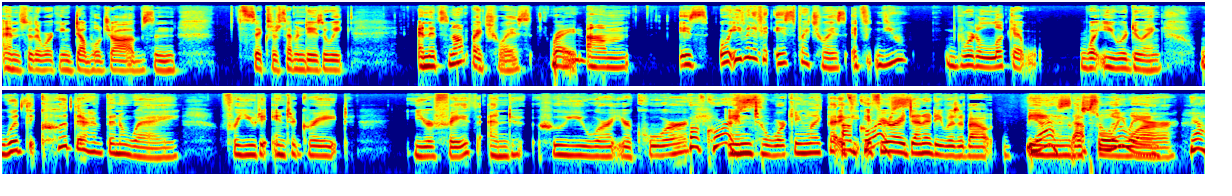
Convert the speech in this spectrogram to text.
and so they're working double jobs and six or seven days a week, and it's not by choice, right? Um, is or even if it is by choice, if you were to look at what you were doing, would the, could there have been a way for you to integrate your faith and who you were at your core of course. into working like that? If, if, your identity was about being yes, the absolutely. soul you are, yeah.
